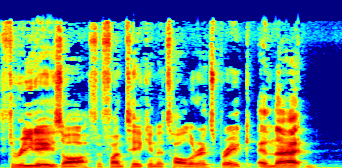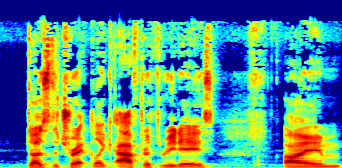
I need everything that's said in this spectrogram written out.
3 days off if I'm taking a tolerance break and that does the trick. Like after 3 days, I'm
